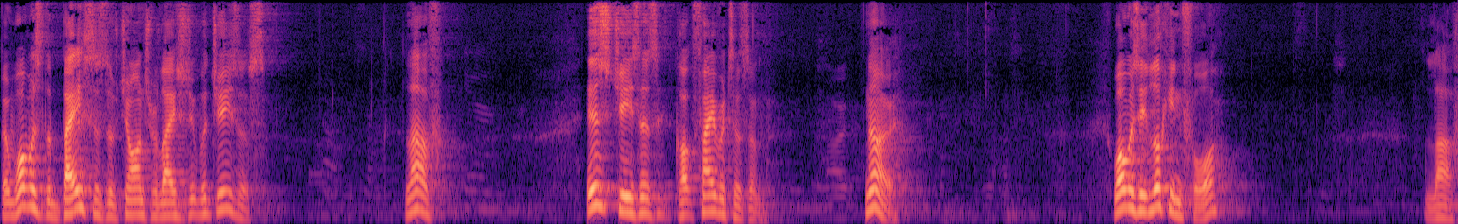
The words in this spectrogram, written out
But what was the basis of John's relationship with Jesus? Love. Is Jesus got favoritism? No. What was he looking for? Love.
